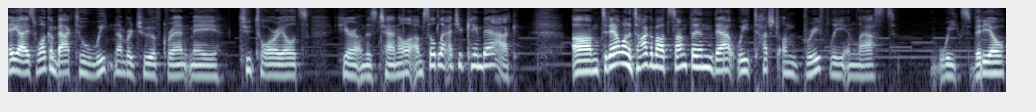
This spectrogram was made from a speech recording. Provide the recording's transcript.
Hey guys, welcome back to week number two of GrandMA tutorials here on this channel. I'm so glad you came back. Um, today I want to talk about something that we touched on briefly in last week's video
